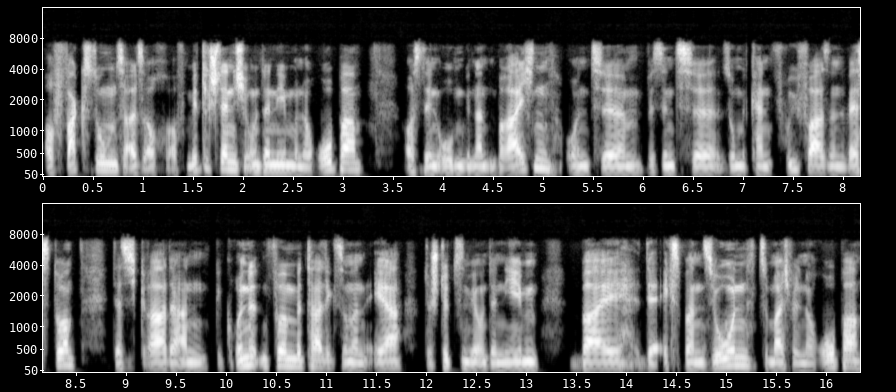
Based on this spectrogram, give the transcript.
auf Wachstums- als auch auf mittelständische Unternehmen in Europa aus den oben genannten Bereichen. Und äh, wir sind äh, somit kein Frühphaseninvestor, der sich gerade an gegründeten Firmen beteiligt, sondern eher unterstützen wir Unternehmen bei der Expansion, zum Beispiel in Europa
